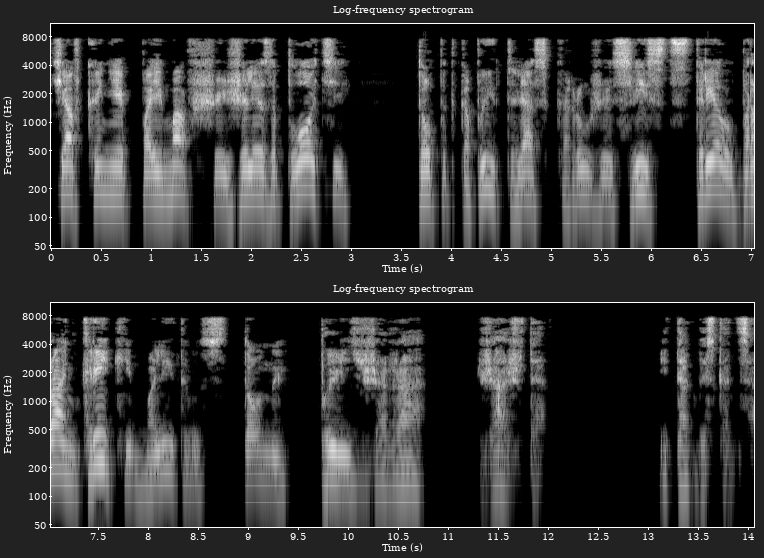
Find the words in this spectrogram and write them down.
чавканье поймавшей железо плоти, топот копыт, лязг оружия, свист стрел, брань, крики, молитвы, стоны, пыль, жара, жажда. И так без конца.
